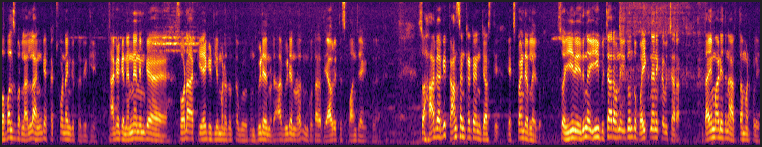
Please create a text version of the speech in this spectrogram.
ಬಬಲ್ಸ್ ಬರಲ್ಲ, ಎಲ್ಲ ಹಂಗೆ ಕಚ್ಕೊಂಡಂಗೆ ಇರ್ತದೆ ಇಡ್ಲಿ. ಹಾಗಾಗಿ ನೆನ್ನೆ ನಿಮಗೆ ಸೋಡಾ ಹಾಕಿ ಹೇಗೆ ಇಡ್ಲಿ ಮಾಡೋದಂತ ಒಂದು ವೀಡಿಯೋ ನೋಡಿ, ಆ ವೀಡಿಯೋ ನೋಡೋದು ನಿಮ್ಗೆ ಗೊತ್ತಾಗುತ್ತೆ ಯಾವ ರೀತಿ ಸ್ಪಾಂಜಿ ಆಗಿರ್ತದೆ ಅಂತ. ಸೊ ಹಾಗಾಗಿ ಕಾನ್ಸಂಟ್ರೇಟ್ ಏನು ಜಾಸ್ತಿ? ಎಕ್ಸ್ಪ್ಯಾಂಡ್ ಇರಲ್ಲ ಇದು. ಸೊ ಈ ಇದನ್ನ ಈ ವಿಚಾರವನ್ನು ಇದೊಂದು ವೈಜ್ಞಾನಿಕ ವಿಚಾರ. ದಯಮಾಡಿ ಇದನ್ನು ಅರ್ಥ ಮಾಡ್ಕೊಳ್ಳಿ.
